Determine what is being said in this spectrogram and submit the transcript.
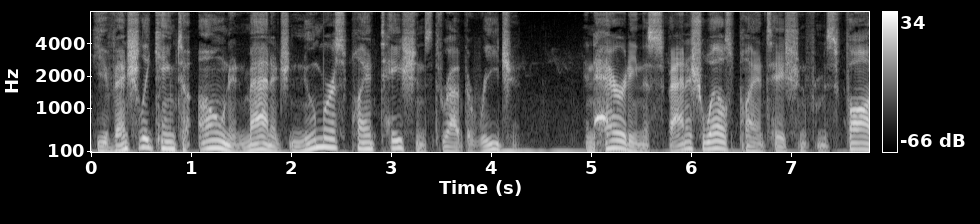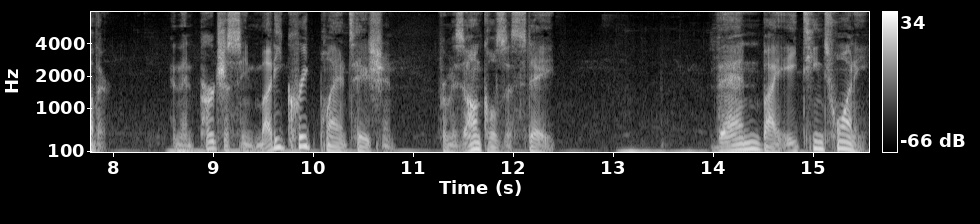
he eventually came to own and manage numerous plantations throughout the region, inheriting the Spanish Wells plantation from his father, and then purchasing Muddy Creek plantation from his uncle's estate. Then, by 1820,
